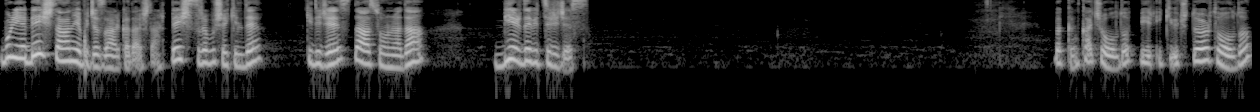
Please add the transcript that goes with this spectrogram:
Buraya 5 tane yapacağız arkadaşlar. 5 sıra bu şekilde gideceğiz. Daha sonra da bir de bitireceğiz. Bakın kaç oldu? 1, 2, 3, 4 oldu.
